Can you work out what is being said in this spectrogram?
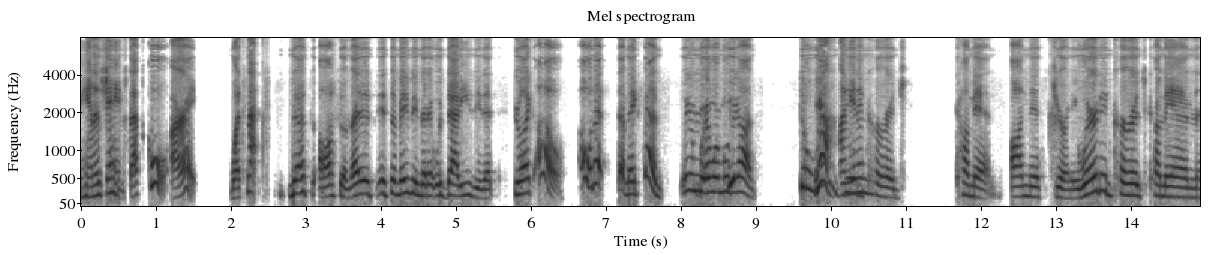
Hannah's James. That's cool. All right what's next? That's awesome. It's, it's amazing that it was that easy that you're like, oh, oh, that, that makes sense. And we're moving on. So where yeah, I mean, did courage come in on this journey? Where did courage come in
